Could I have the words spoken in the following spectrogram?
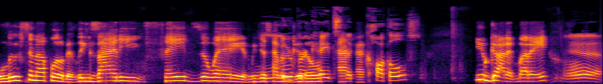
loosen up a little bit. The anxiety fades away, and we just have a good old. Lubricates the chat. cockles. You got it, buddy. Yeah,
